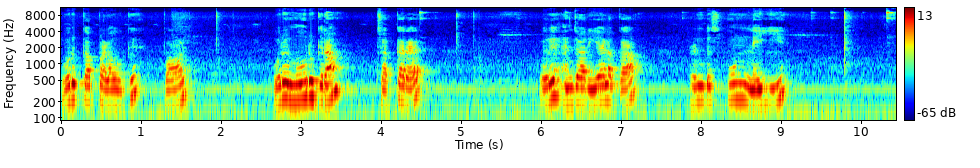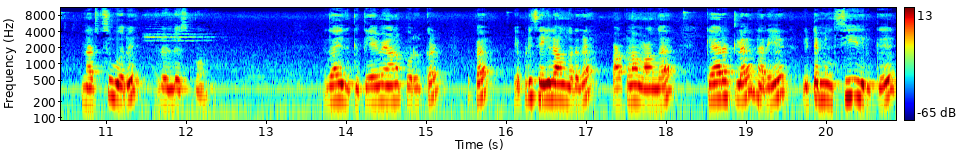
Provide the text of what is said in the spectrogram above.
ஒரு கப் அளவுக்கு பால். ஒரு நூறு கிராம் சர்க்கரை. ஒரு அஞ்சாறு ஏலக்காய். ரெண்டு ஸ்பூன் நெய். நட்ஸு ஒரு ரெண்டு ஸ்பூன். இதான் இதுக்கு தேவையான பொருட்கள். இப்போ எப்படி செய்யலாங்கிறத பார்க்கலாம். வாங்க. கேரட்டில் நிறைய விட்டமின் சி இருக்குது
